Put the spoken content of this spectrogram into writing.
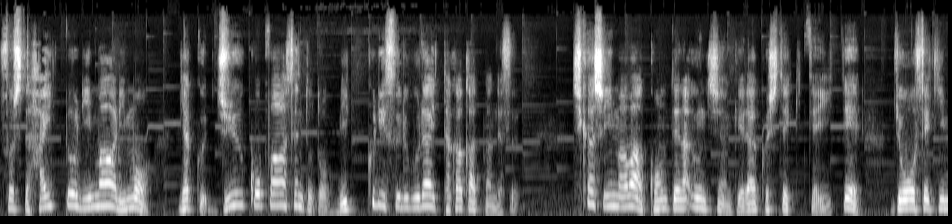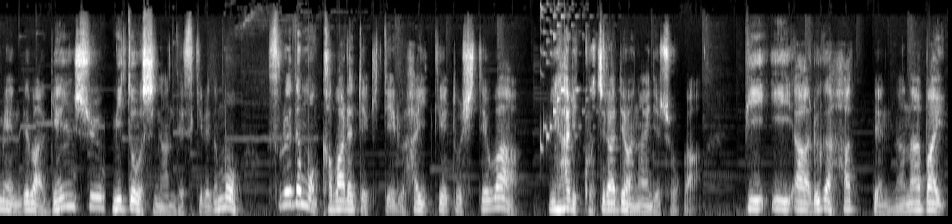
そして配当利回りも約15%とびっくりするぐらい高かったんです。しかし今はコンテナ運賃が下落してきていて、業績面では減収見通しなんですけれども、それでも買われてきている背景としては、やはりこちらではないでしょうか。PER が8.7倍、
